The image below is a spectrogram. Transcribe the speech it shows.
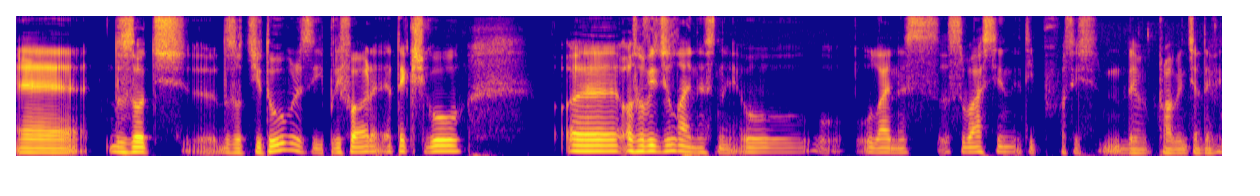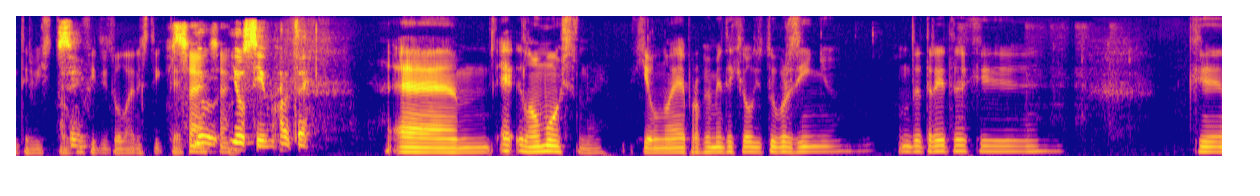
eh, dos, outros, dos outros youtubers e por aí fora, até que chegou eh, aos ouvidos do Linus, né? o, o, o Linus Sebastian. Tipo, vocês devem- provavelmente já devem ter visto Sim. algum vídeo do Linus TikTok. Sim, eu, sim. eu sigo até. Um, é, ele é um monstro, não é? Aquilo não é propriamente aquele youtuberzinho da treta que. que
